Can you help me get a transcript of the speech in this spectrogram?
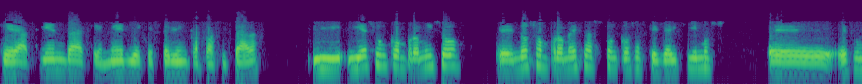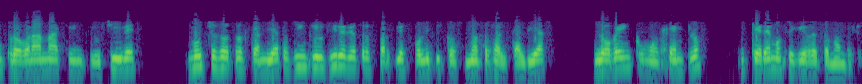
que atienda, que medie, que esté bien capacitada. Y, es un compromiso, eh, no son promesas, son cosas que ya hicimos. Eh, es un programa que inclusive muchos otros candidatos, inclusive de otros partidos políticos en otras alcaldías, lo ven como ejemplo y queremos seguir retomándolo.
